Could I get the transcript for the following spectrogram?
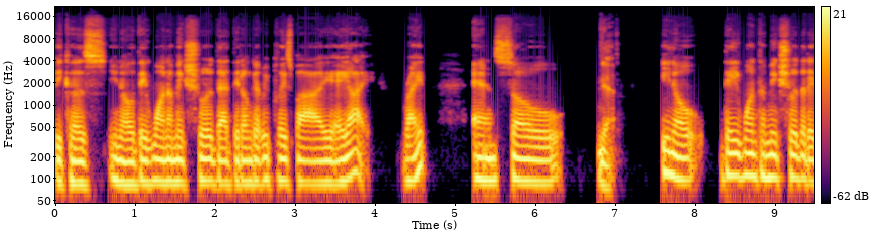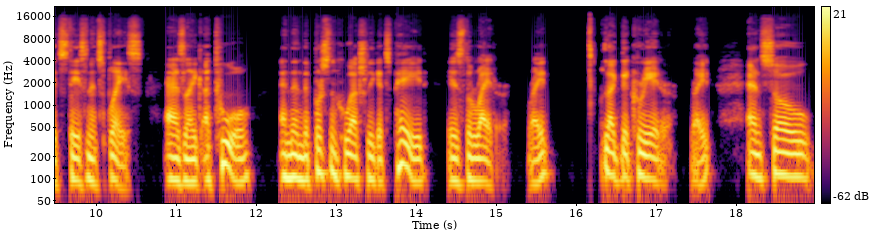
because, you know, they want to make sure that they don't get replaced by AI, right? And so, yeah, you know, they want to make sure that it stays in its place as like a tool and then the person who actually gets paid is the writer right? Like the creator right? And so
